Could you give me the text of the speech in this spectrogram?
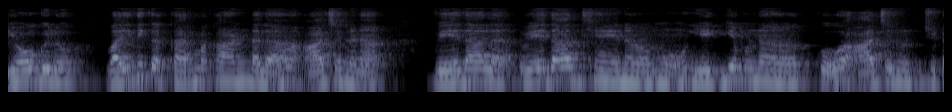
యోగులు వైదిక కర్మకాండల ఆచరణ వేదాల వేదాధ్యయనము యజ్ఞమునకు ఆచరించుట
